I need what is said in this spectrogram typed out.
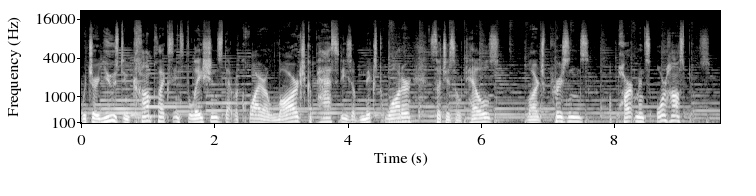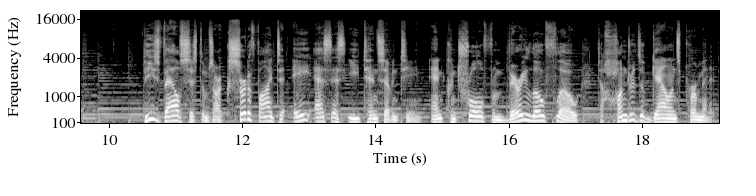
which are used in complex installations that require large capacities of mixed water, such as hotels, large prisons, apartments, or hospitals. These valve systems are certified to ASSE 1017 and control from very low flow to hundreds of gallons per minute.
